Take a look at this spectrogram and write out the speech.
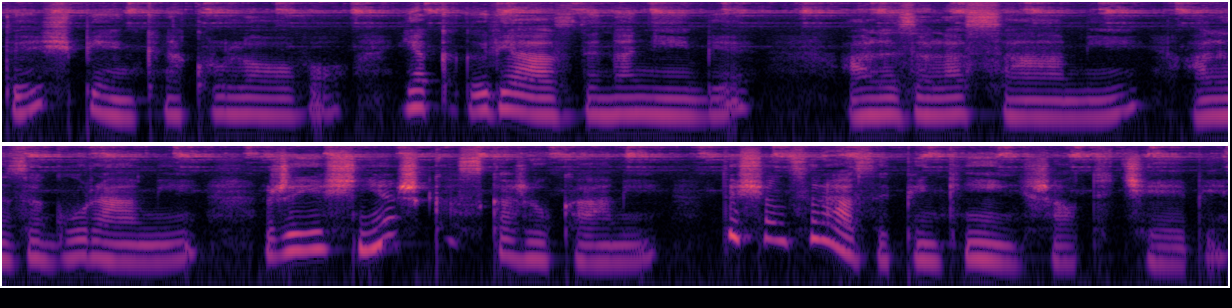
Tyś piękna królowo, jak gwiazdy na niebie, ale za lasami, ale za górami żyje śnieżka z karzełkami, tysiąc razy piękniejsza od ciebie.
